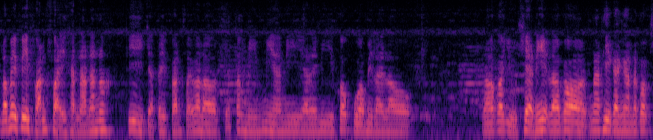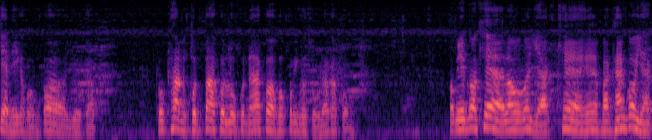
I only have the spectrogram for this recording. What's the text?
เราไม่ไปฝันใฝ่ขนาดนั้นเนาะที่จะไปฝันใฝ่ว่าเราจะต้องมีเมียมีอะไรมีครอบครัวมีอะไรเรา เราก็อยู่แค่นี้เราก็หน้าที่การงานเราก็แค่นี้ครับผมก็อยู่กับทุกท่านคุณป้าคุณลูกคุณน้าก็ผมก็มีความสุขแล้วครับผมผมเองก็แค่เราก็อยากแค่แค่บางครั้งก็อยาก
